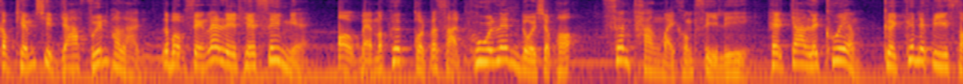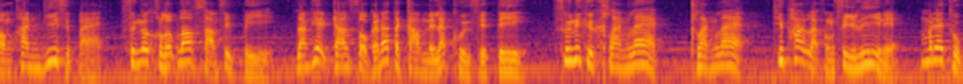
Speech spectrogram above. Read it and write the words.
กับเข็มฉีดยาฟื้นพลัง ระบบเสียงและเรเทสซิ่งเนี่ยออกแบบมาเพื่อกดประสาทผู้เล่นโดยเฉพาะ เส้นทางใหม่ของซีรีส์เหตุการณ์เลคเวียมเกิดขึ้นในปี 2028 ซึ่งก็ครบรอบ 30 ปี หลังเหตุการณ์โศกนาฏกรรมในแลคคูนซิตี้ซึ่งนี่คือครั้งแรก ครั้งแรกที่ภาคหลักของซีรีส์เนี่ยไม่ได้ถูก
